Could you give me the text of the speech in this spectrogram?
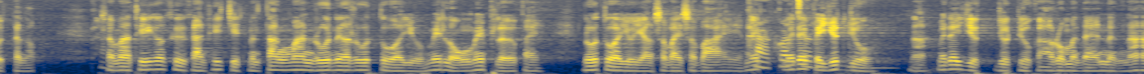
ฝึกกันหรอก สมาธิก็คือการที่จิตมันตั้งมั่นรู้เนื้อรู้ตัวอยู่ไม่หลงไม่เผลอไป รู้ตัวอยู่อย่างสบายๆไม่ค่ะก็ไม่ได้จะไปยึดอยู่นะไม่ได้หยุดหยุดอยู่กับอารมณ์อันใดอันหนึ่งนะ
